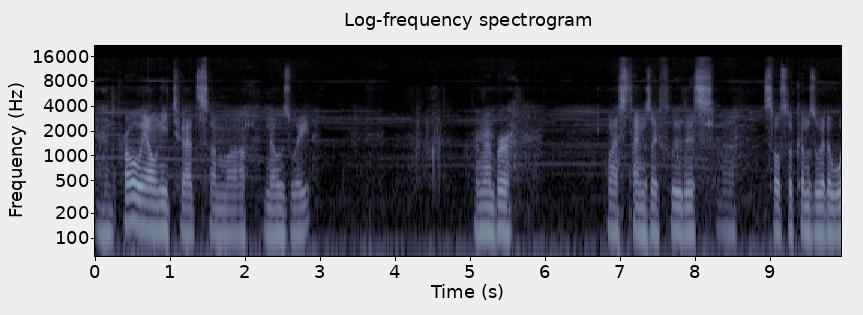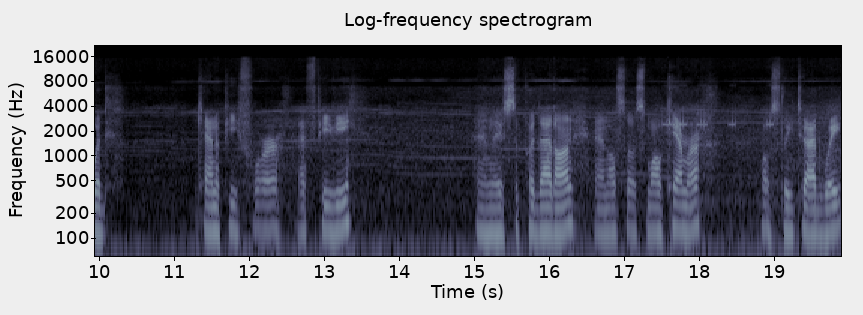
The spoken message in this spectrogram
And probably I'll need to add some uh, nose weight. Remember last times I flew this uh, this also comes with a wood canopy for FPV and I used to put that on and also a small camera mostly to add weight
